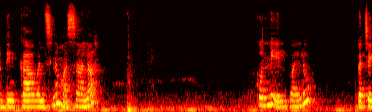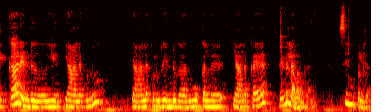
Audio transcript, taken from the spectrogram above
ఇప్పుడు దీనికి కావలసిన మసాలా కొన్ని ఎల్లిపాయలు ఒక చెక్క రెండు యాలకులు యాలకులు రెండు కాదు ఒక యాలకాయ యాలక్కాయ రెండు లవంగాలు. సింపుల్గా.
